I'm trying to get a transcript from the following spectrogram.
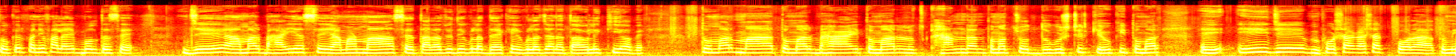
চোখের পানি ফালাই বলতেছে যে, আমার ভাই আছে, আমার মা আছে, তারা যদি এগুলো দেখে, এগুলো জানে, তাহলে কি হবে? তোমার মা, তোমার ভাই, তোমার খানদান, তোমার চোদ্দ গোষ্ঠীর কেউ কি তোমার এই যে পোশাক আশাক পরা, তুমি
